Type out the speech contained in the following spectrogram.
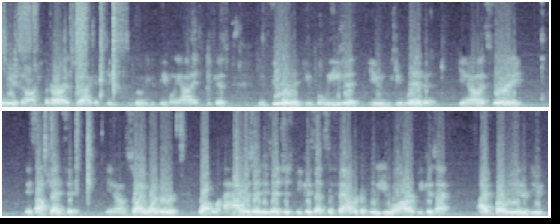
me as an entrepreneur. It's what I can see moving to people in the audience because you feel it, you believe it, you you live it. You know, it's very, it's authentic. You know, so I wonder what how is it? Is that just because that's the fabric of who you are? Because I I've probably interviewed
